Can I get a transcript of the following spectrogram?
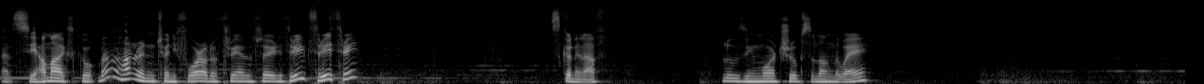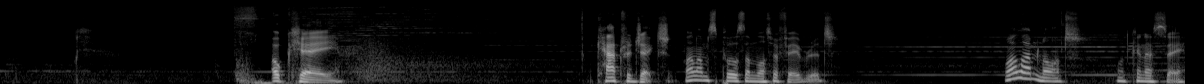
Let's see, how much go? No, 124 out of 333, 3, 3. It's good enough. Losing more troops along the way. Okay. Cat rejection. Well, I'm supposed I'm not her favorite. Well, I'm not. What can I say?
